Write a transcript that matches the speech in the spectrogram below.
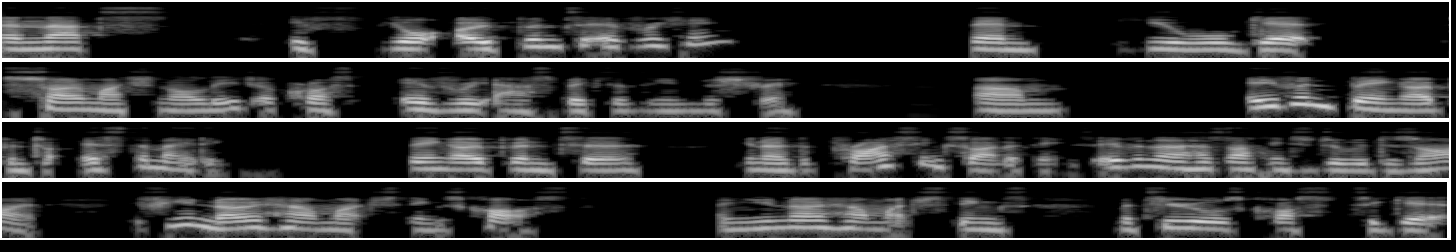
and that's if you're open to everything, then you will get so much knowledge across every aspect of the industry. Um, even being open to estimating, being open to you know the pricing side of things, even though it has nothing to do with design. If you know how much things cost, and you know how much things materials cost to get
